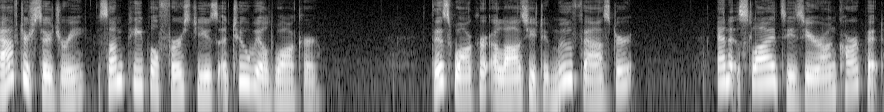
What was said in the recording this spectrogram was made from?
After surgery, some people first use a two-wheeled walker. This walker allows you to move faster and it slides easier on carpet.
